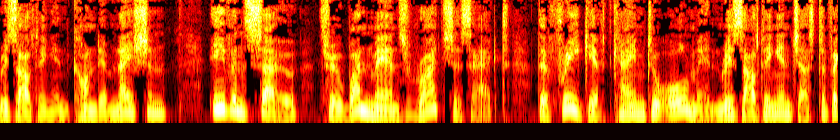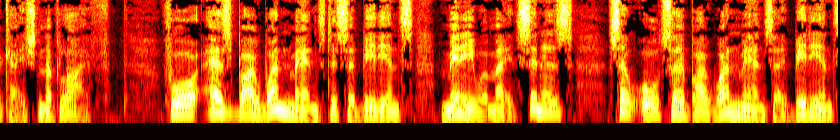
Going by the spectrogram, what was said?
resulting in condemnation, even so, through one man's righteous act, the free gift came to all men, resulting in justification of life. For as by one man's disobedience many were made sinners, so also by one man's obedience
